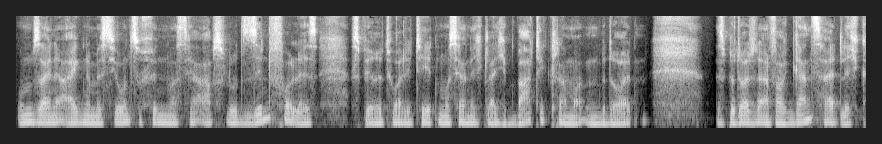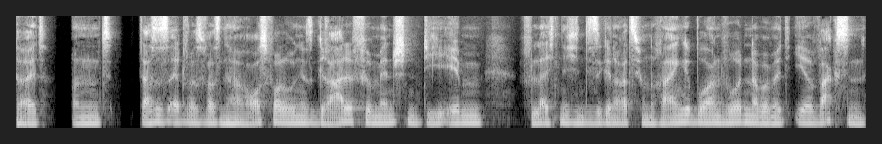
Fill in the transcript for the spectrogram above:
um seine eigene Mission zu finden, was ja absolut sinnvoll ist. Spiritualität muss ja nicht gleich Batikklamotten bedeuten. Es bedeutet einfach Ganzheitlichkeit und das ist etwas, was eine Herausforderung ist, gerade für Menschen, die eben vielleicht nicht in diese Generation reingeboren wurden, aber mit ihr wachsen.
